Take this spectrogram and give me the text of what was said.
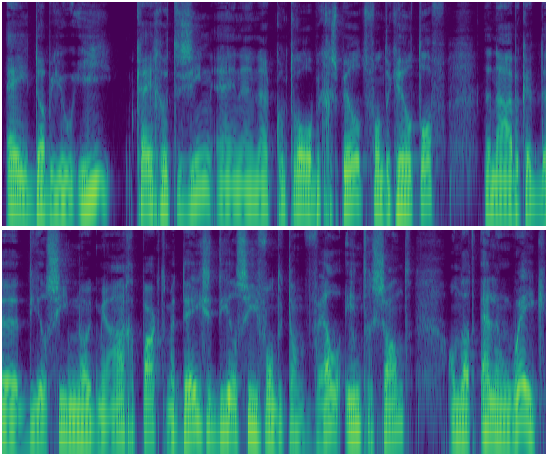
AWE kregen we te zien. En uh, Control heb ik gespeeld, vond ik heel tof. Daarna heb ik de DLC nooit meer aangepakt. Maar deze DLC vond ik dan wel interessant, omdat Alan Wake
